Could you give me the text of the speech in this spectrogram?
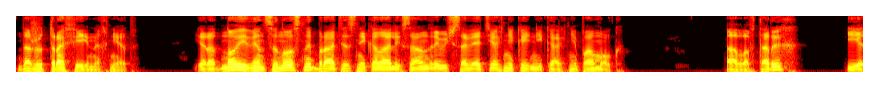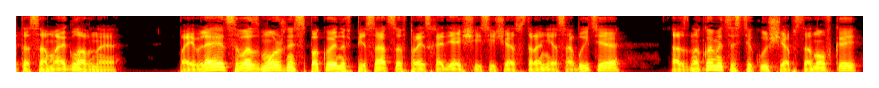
Даже трофейных нет и родной и венценосный братец Николай Александрович с авиатехникой никак не помог. А во-вторых, и это самое главное, появляется возможность спокойно вписаться в происходящие сейчас в стране события, ознакомиться с текущей обстановкой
